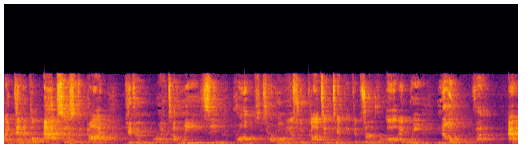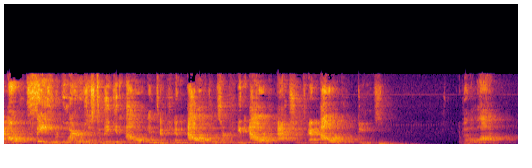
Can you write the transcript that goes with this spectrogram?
identical access to God given rights. Amazing promises, harmonious with God's intent and concern for all, and we know that. And our faith requires us to make it our intent and our concern in our actions and our deeds. There have been a lot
